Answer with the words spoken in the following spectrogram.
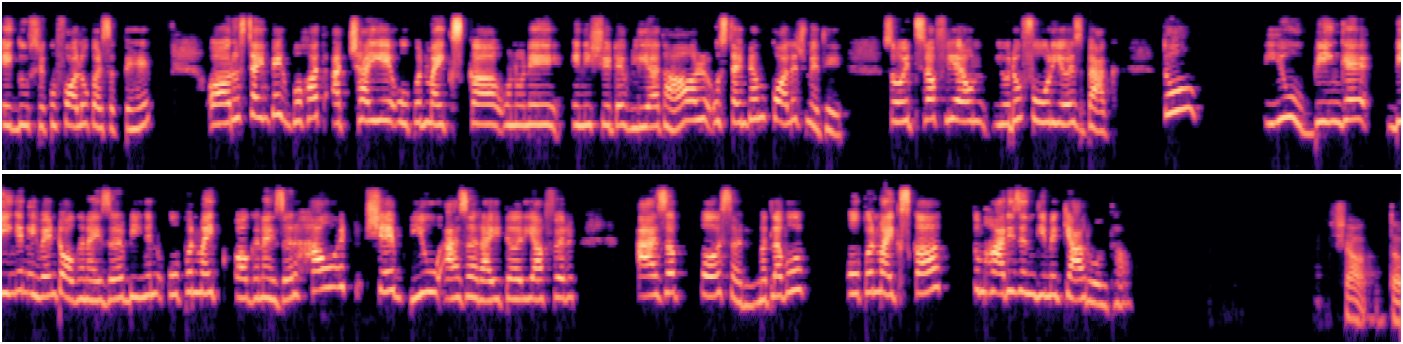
एक दूसरे को फॉलो कर सकते हैं। और उस टाइम पे एक बहुत अच्छा ये ओपन माइक्स का उन्होंने इनिशिएटिव लिया था और उस टाइम पे हम कॉलेज में थे। सो इट्स रफली around you know four years back तो you being a being an event organiser being an open mic organiser how it shape you as a writer या फिर एज अ पर्सन मतलब वो ओपन माइक्स का तुम्हारी ज़िंदगी में क्या रोल था? अच्छा तो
